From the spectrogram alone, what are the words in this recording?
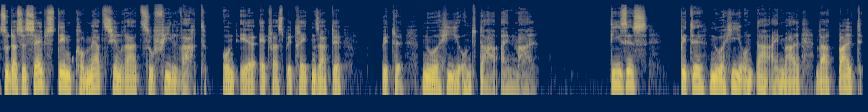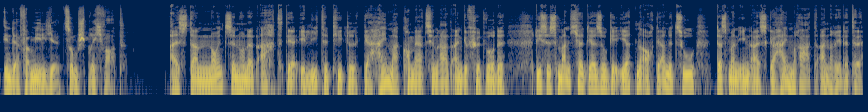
so dass es selbst dem Kommerzienrat zu viel ward und er etwas betreten sagte: Bitte nur hier und da einmal. Dieses Bitte nur hier und da einmal ward bald in der Familie zum Sprichwort. Als dann 1908 der Elitetitel Geheimer Kommerzienrat eingeführt wurde, ließ es mancher der so Geehrten auch gerne zu, dass man ihn als Geheimrat anredete,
